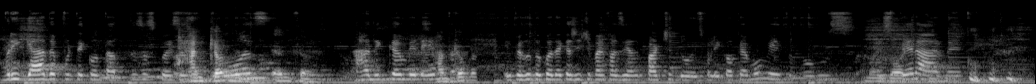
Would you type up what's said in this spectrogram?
Obrigada por ter contado todas essas coisas boas. Hanikam Elemta. Ele perguntou quando é que a gente vai fazer a parte 2. Falei, qualquer momento, vamos Mas esperar, ótimo. né?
